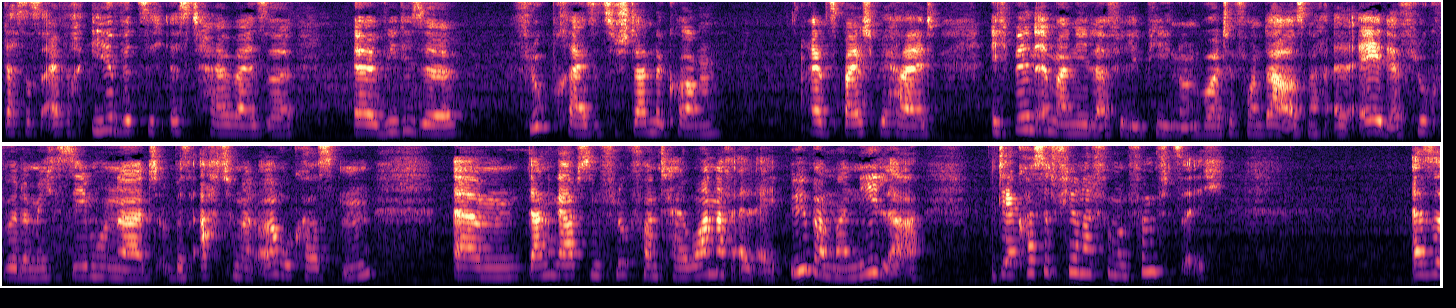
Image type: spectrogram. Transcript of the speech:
dass es einfach irrwitzig ist teilweise, äh, wie diese Flugpreise zustande kommen. Als Beispiel halt, ich bin in Manila, Philippinen und wollte von da aus nach LA. Der Flug würde mich 700 bis 800 Euro kosten. Ähm, dann gab es einen Flug von Taiwan nach LA über Manila. Der kostet 455. Also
